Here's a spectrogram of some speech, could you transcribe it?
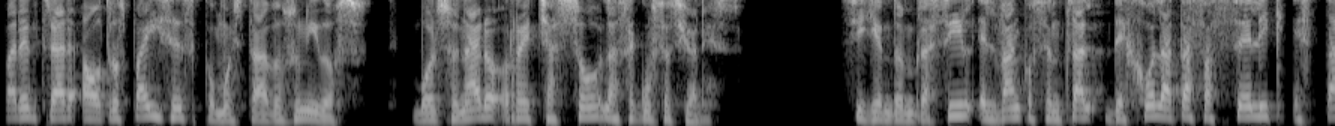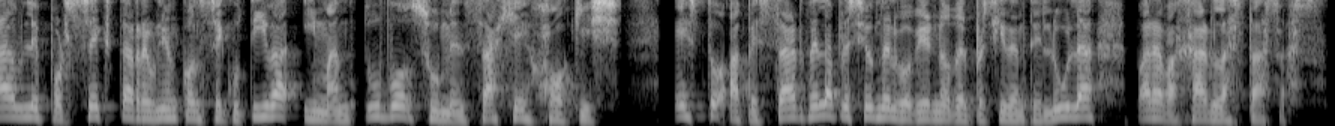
para entrar a otros países como Estados Unidos. Bolsonaro rechazó las acusaciones. Siguiendo en Brasil, el Banco Central dejó la tasa Selic estable por sexta reunión consecutiva y mantuvo su mensaje hawkish. Esto a pesar de la presión del gobierno del presidente Lula para bajar las tasas.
